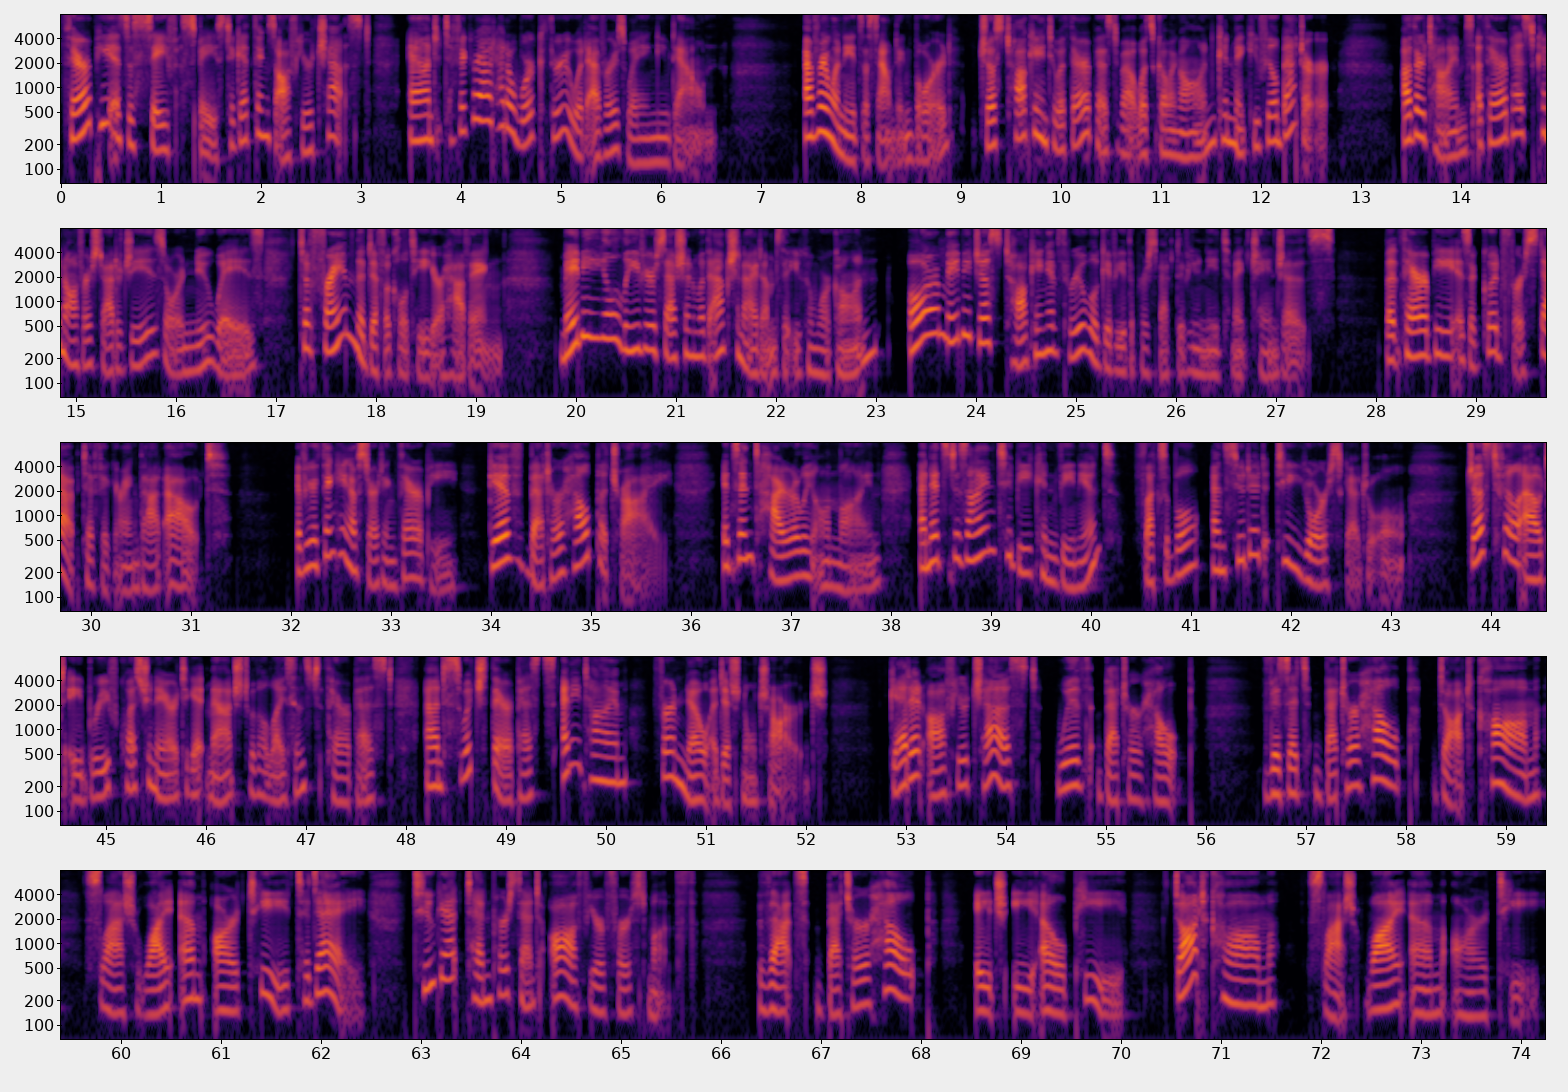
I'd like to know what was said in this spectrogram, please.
Therapy is a safe space to get things off your chest and to figure out how to work through whatever is weighing you down. Everyone needs a sounding board. Just talking to a therapist about what's going on can make you feel better. Other times, a therapist can offer strategies or new ways to frame the difficulty you're having. Maybe you'll leave your session with action items that you can work on, or maybe just talking it through will give you the perspective you need to make changes. But therapy is a good first step to figuring that out. If you're thinking of starting therapy, give BetterHelp a try. It's entirely online, and it's designed to be convenient, flexible, and suited to your schedule. Just fill out a brief questionnaire to get matched with a licensed therapist and switch therapists anytime for no additional charge. Get it off your chest with BetterHelp. Visit betterhelp.com slash YMRT today to get 10% off your first month. That's BetterHelp, H-E-L-P dot com slash YMRT.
